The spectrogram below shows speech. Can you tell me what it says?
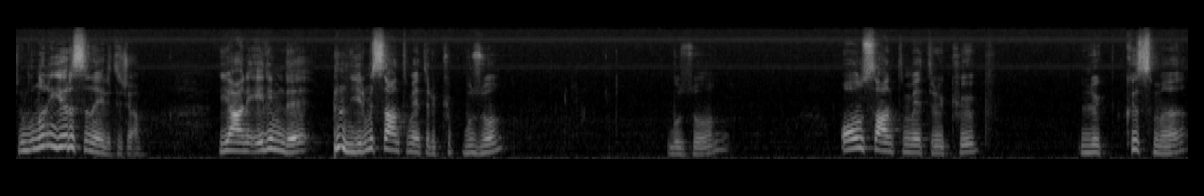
Şimdi bunların yarısını eriteceğim. Yani elimde 20 santimetre küp buzun buzun 10 santimetre küplük kısmı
